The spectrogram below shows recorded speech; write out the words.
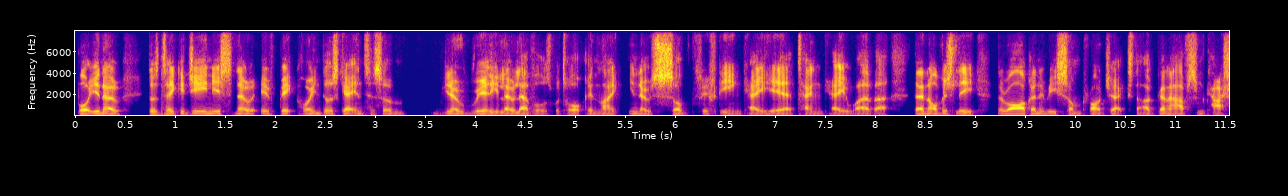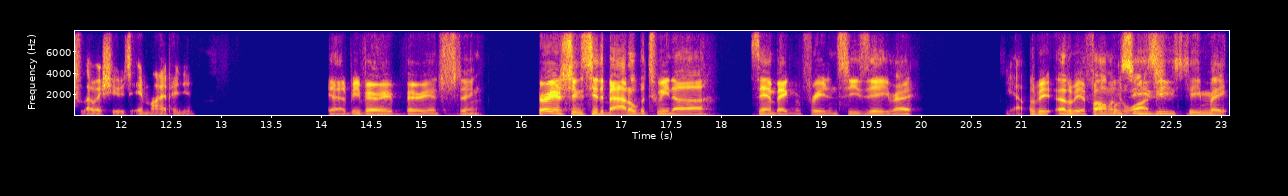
but you know, it doesn't take a genius to know if Bitcoin does get into some, you know, really low levels. We're talking like you know sub 15k here, 10k, whatever. Then obviously there are going to be some projects that are going to have some cash flow issues, in my opinion. Yeah, it'd be very very interesting. Very interesting to see the battle between uh Sam Bankman-Fried and CZ, right? Yeah. it'll be that'll be a fun I'm one on to watch. CZ's teammate.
